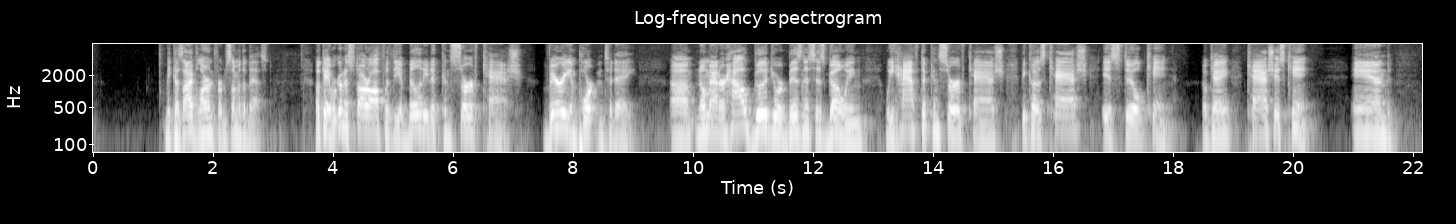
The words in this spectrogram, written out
because I've learned from some of the best. Okay, we're going to start off with the ability to conserve cash. Very important today. Um, no matter how good your business is going, we have to conserve cash because cash is still king. Okay? Cash is king. And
